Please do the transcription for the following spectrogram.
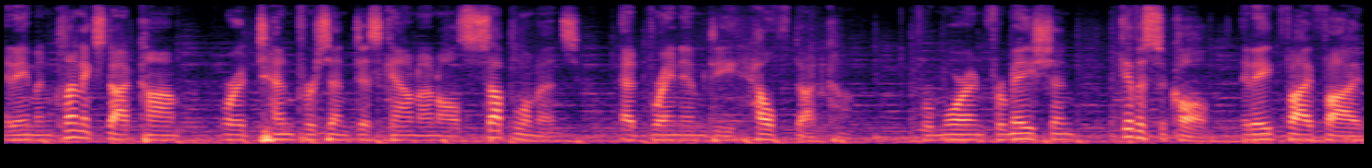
at amenclinics.com or a 10% discount on all supplements at brainmdhealth.com. For more information, give us a call at 855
